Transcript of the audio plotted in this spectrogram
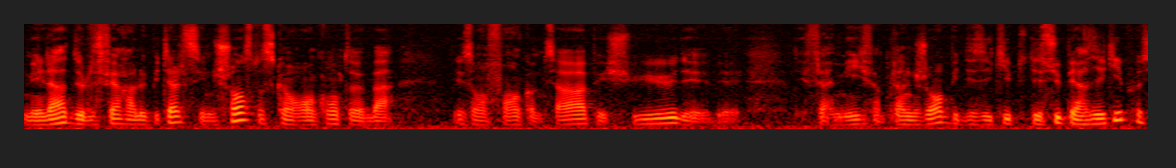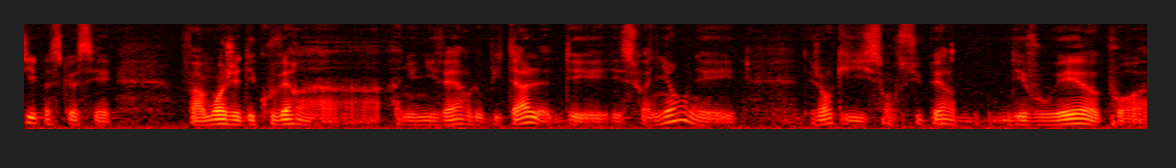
mais là, de le faire à l'hôpital, c'est une chance parce qu'on rencontre bah, des enfants comme ça, péchus, des, familles, enfin plein de gens, puis des équipes, des super équipes aussi, parce que c'est. Enfin, moi, j'ai découvert un, univers, l'hôpital, des, soignants, des, gens qui sont super dévoués pour, euh,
